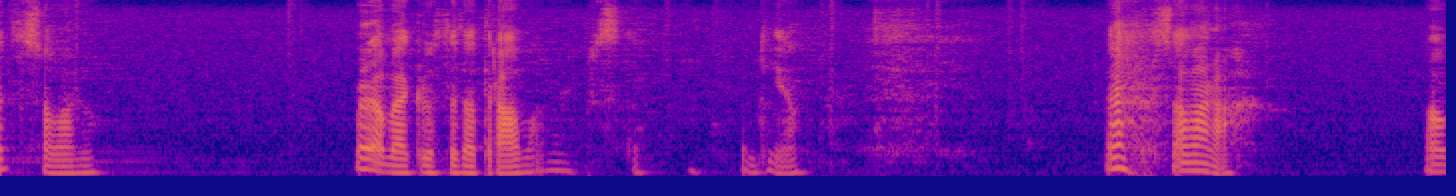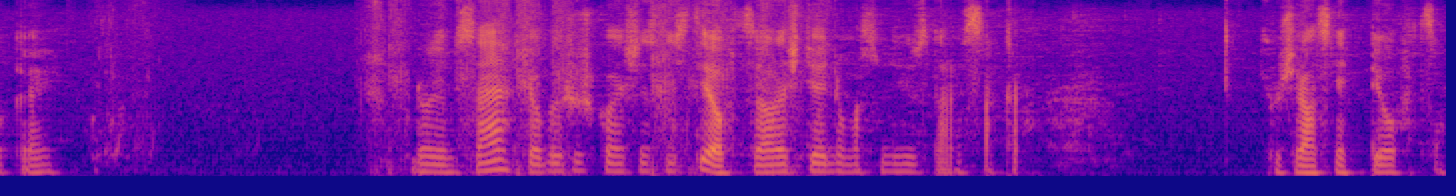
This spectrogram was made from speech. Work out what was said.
Máme tu savanu. Budeme, jak roste ta tráva, ne? Prostě. No. Eh, savana. OK. Dojím se, chtěl bych už konečně sníst ty ovce, ale ještě jednou maso mi zůstane, sakra. Už rád ty ovce.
